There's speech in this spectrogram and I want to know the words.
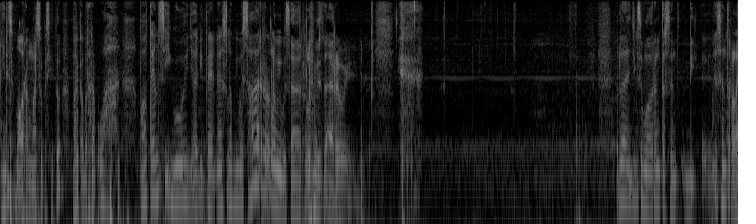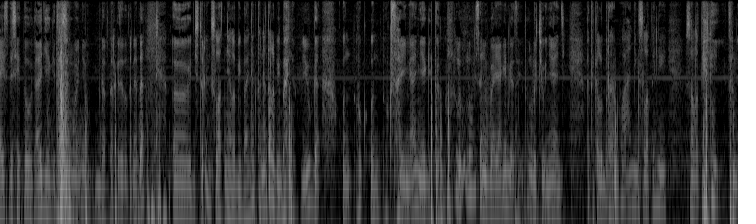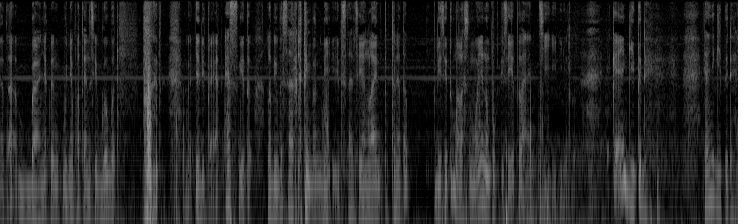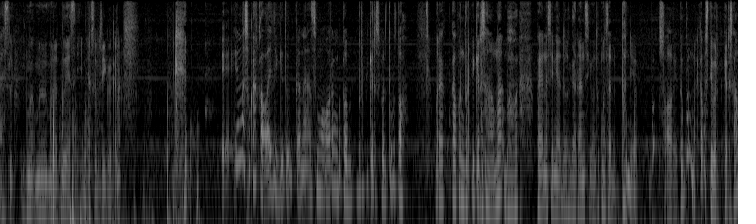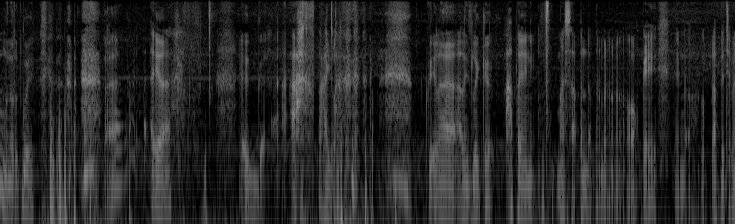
Jadi semua orang masuk ke situ mereka berharap wah potensi gue jadi PNS lebih besar lebih besar lebih besar gitu udah anjing semua orang tersent di centralized di situ aja gitu. Semuanya daftar ke situ. Ternyata uh, justru yang slotnya lebih banyak ternyata lebih banyak juga untuk untuk saingannya gitu. Lu lu bisa ngebayangin gak sih itu lucunya anjing? Ketika lu berharap wah anjing slot ini slot ini ternyata banyak dan punya potensi gue buat buat buat jadi PNS gitu. Lebih besar ketimbang di instansi yang lain. Ternyata di situ malah semuanya numpuk di situ anjir kayaknya gitu deh. Kayaknya gitu deh asli. Menurut, menurut gue sih ini asumsi gue karena ya masuk akal aja gitu. Karena semua orang bakal berpikir seperti itu. Toh mereka kapan berpikir sama bahwa PNS ini adalah garansi untuk masa depan ya soal itu pun mereka pasti berpikir sama menurut gue. Ah, ya ah tahi lah. Gue lah lanjut lagi ke apa ya ini? Masa pendaftaran oke. Okay. ya, enggak update siapa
